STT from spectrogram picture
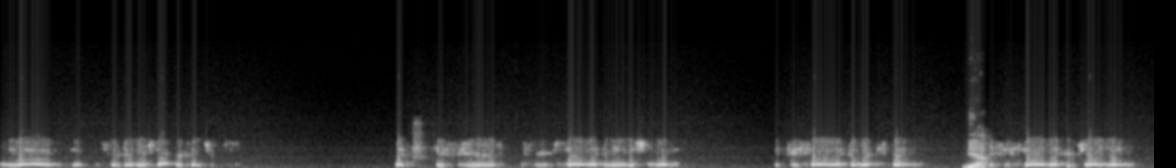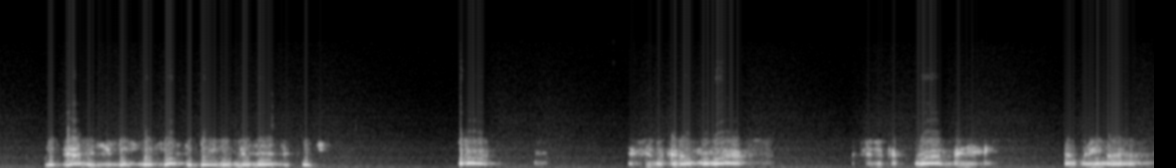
Love for their soccer coaches. Like if you're if you sound like an Englishman, if you sound like a Mexican, Yeah, if you sound like a German, well, damn it, you must know soccer better than the American coach. But uh, if you look at MLS, if you look at Bradley, Arena,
